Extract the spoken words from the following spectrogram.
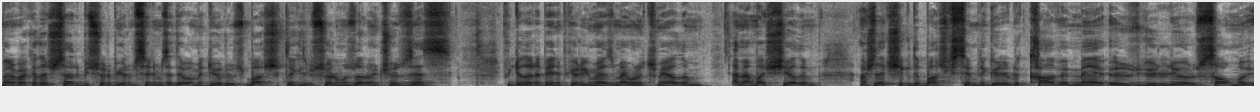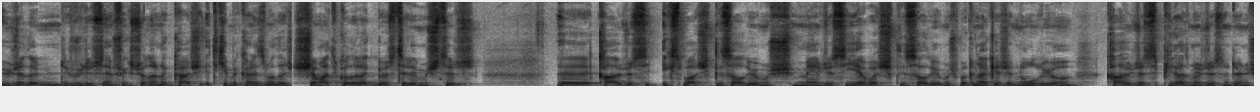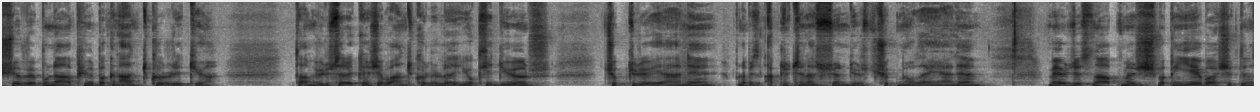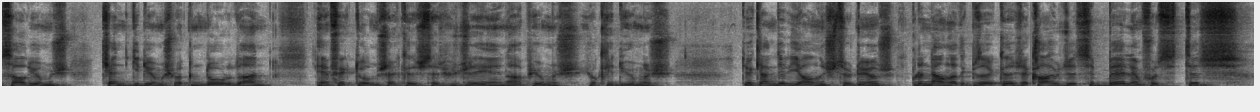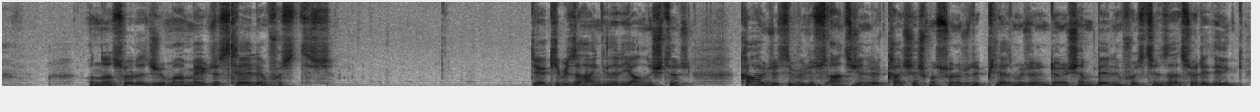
Merhaba arkadaşlar. Bir soru bir yorum serimize devam ediyoruz. Başlıkla ilgili bir sorumuz var. Onu çözeceğiz. Videoları beğenip yorum yazmayı unutmayalım. Hemen başlayalım. Aşağıdaki şekilde bağışıklık sisteminde görevli K ve M özgül diyor savunma hücrelerinin virüs enfeksiyonlarına karşı etki mekanizmaları şematik olarak gösterilmiştir. Ee, K hücresi X bağışıklığı sağlıyormuş. M hücresi Y bağışıklığı sağlıyormuş. Bakın arkadaşlar ne oluyor? K hücresi plazma hücresine dönüşüyor ve bu ne yapıyor? Bakın antikor üretiyor. Tam virüsler arkadaşlar bu antikorlarla yok ediyor. Çöktürüyor yani. Buna biz agglutinasyon diyoruz. Çökme olayı yani. M hücresi ne yapmış? Bakın Y bağışıklığını sağlıyormuş. Kendi gidiyormuş bakın doğrudan enfekte olmuş arkadaşlar. Hücreyi ne yapıyormuş? Yok ediyormuş. Diyor ki hangileri yanlıştır diyor. Burada ne anladık biz arkadaşlar? K hücresi B lenfosittir. Ondan sonra acıma M hücresi T lenfosittir. Diyor ki bize hangileri yanlıştır? K hücresi virüs antijenleri karşılaşma sonucu plazma hücrelerine dönüşen B lenfosittir. Zaten söyledik.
